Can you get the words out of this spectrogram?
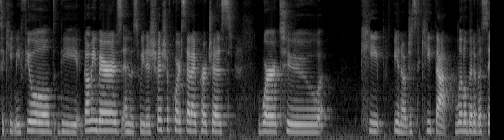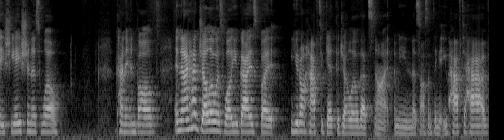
to keep me fueled. The gummy bears and the Swedish fish, of course, that I purchased were to keep, you know, just to keep that little bit of a satiation as well, kind of involved. And then I had jello as well, you guys, but you don't have to get the jello. That's not, I mean, that's not something that you have to have.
